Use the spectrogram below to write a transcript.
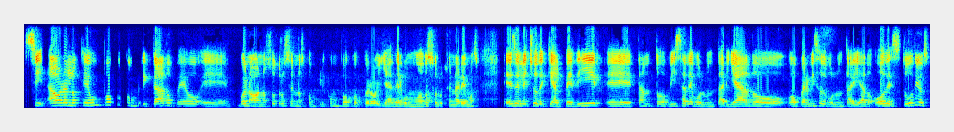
Sí, ahora lo que un poco complicado veo, eh, bueno, a nosotros se nos complica un poco, pero ya de algún modo solucionaremos, es el hecho de que al pedir eh, tanto visa de voluntariado o permiso de voluntariado o de estudios,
